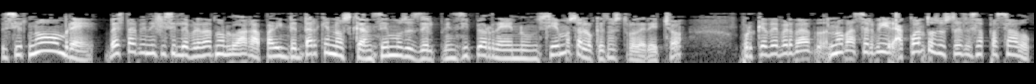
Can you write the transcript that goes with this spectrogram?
decir, no hombre, va a estar bien difícil, de verdad no lo haga, para intentar que nos cansemos desde el principio, renunciemos a lo que es nuestro derecho, porque de verdad no va a servir. ¿A cuántos de ustedes les ha pasado?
